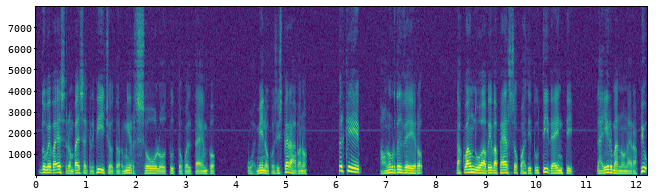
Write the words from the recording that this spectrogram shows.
doveva essere un bel sacrificio dormir solo tutto quel tempo, o almeno così speravano, perché, a onor del vero, da quando aveva perso quasi tutti i denti, la Irma non era più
